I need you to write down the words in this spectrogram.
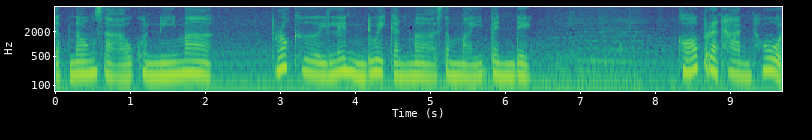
กับน้องสาวคนนี้มาก เพราะเคยเล่นด้วยกันมาสมัยเป็นเด็ก ขอประทานโทษ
